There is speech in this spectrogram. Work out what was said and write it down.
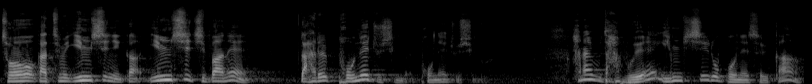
저 같으면 임 씨니까 임씨 집안에 나를 보내주신 거예요. 보내주신 거. 하나님 나 왜 임씨로 보냈을까?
